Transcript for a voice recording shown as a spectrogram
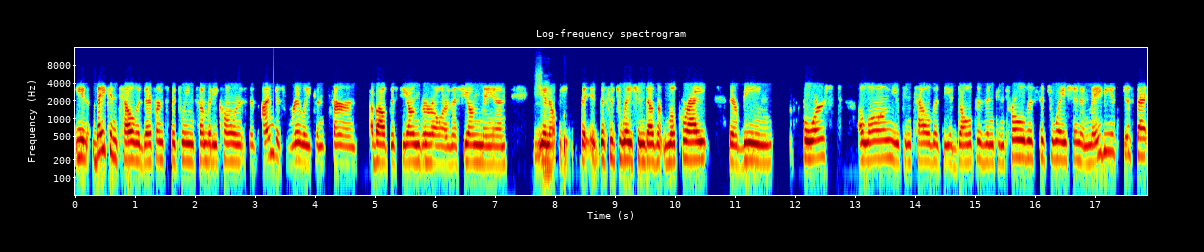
you know they can tell the difference between somebody calling that says i'm just really concerned about this young girl or this young man. You know the, the situation doesn't look right. They're being forced along. You can tell that the adult is in control of this situation and maybe it's just that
